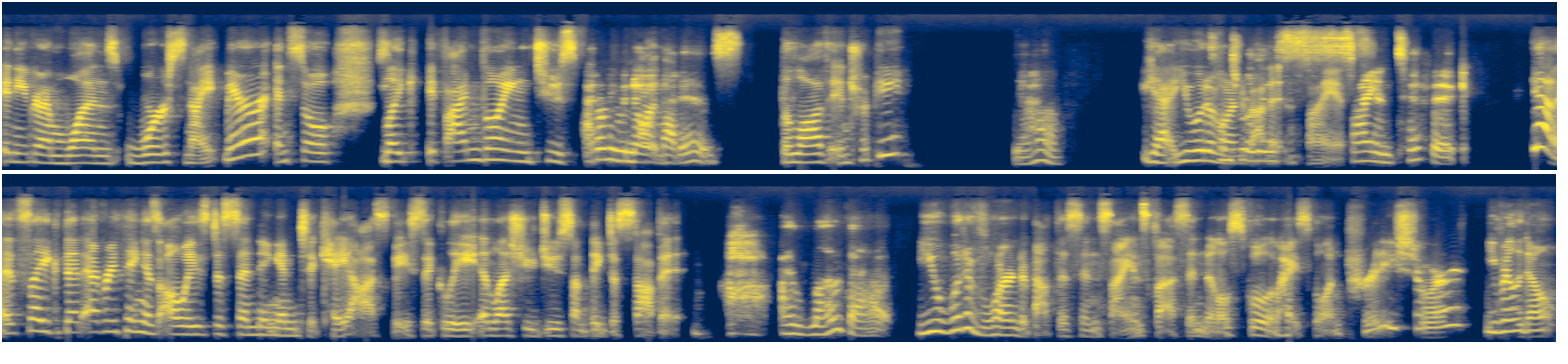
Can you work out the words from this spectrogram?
Enneagram one's worst nightmare. And so, like, if I'm going to, I don't even know what that is. The law of entropy. Yeah. Yeah, you would have learned really about it in science. Scientific. Yeah, it's like that everything is always descending into chaos, basically, unless you do something to stop it. I love that. You would have learned about this in science class in middle school and high school. I'm pretty sure. You really don't?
